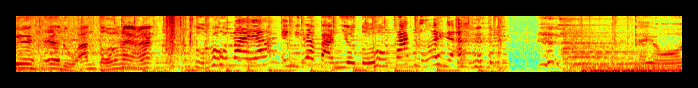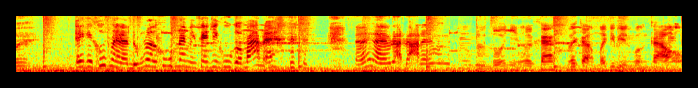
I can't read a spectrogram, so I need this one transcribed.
ok đây là đủ ăn tối hôm nay rồi đấy. Tối hôm nay á? Em nghĩ là bàn nhiều tối hôm khác nữa anh ạ. Đây rồi. Ê cái khúc này là đúng là khúc hôm nay mình xem trên Google Maps này. Đấy là đoạn đoạn này buổi tối nhìn hơi khác với cả mấy cái biển quảng cáo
